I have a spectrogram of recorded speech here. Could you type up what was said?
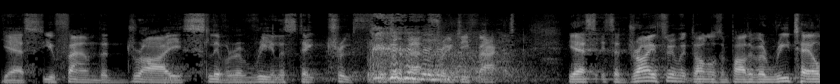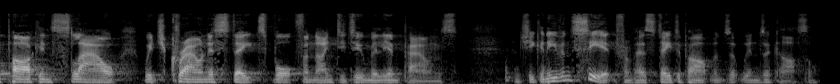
Yes, you found the dry sliver of real estate truth within that fruity fact. Yes, it's a drive through McDonald's and part of a retail park in Slough, which Crown Estates bought for £92 million. And she can even see it from her state apartments at Windsor Castle.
